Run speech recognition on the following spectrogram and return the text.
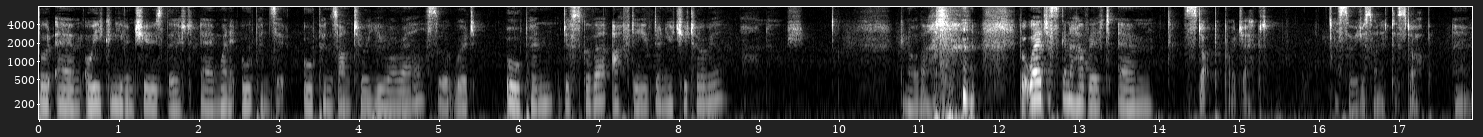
But um, or you can even choose that um, when it opens it opens onto a URL so it would open discover after you've done your tutorial. Oh no shh. ignore that. But we're just going to have it um, stop project. So we just want it to stop. Um,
